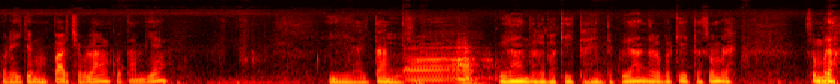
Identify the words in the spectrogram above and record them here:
Por ahí tiene un parche blanco también. Y ahí están. Cuidando la vaquita, gente. Cuidando la vaquita. Sombra. Sombra.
